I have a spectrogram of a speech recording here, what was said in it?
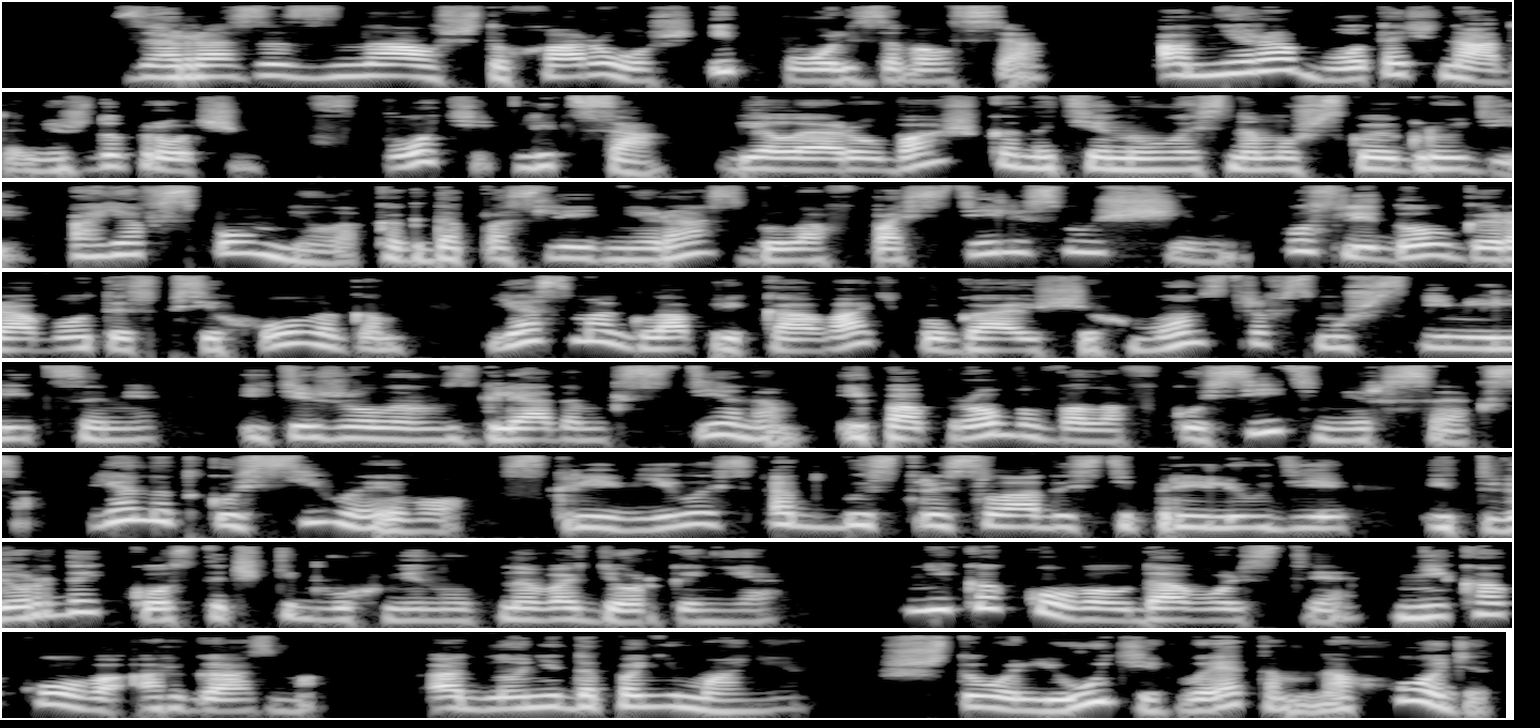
Зараза знал, что хорош и пользовался. А мне работать надо, между прочим поте лица. Белая рубашка натянулась на мужской груди, а я вспомнила, когда последний раз была в постели с мужчиной. После долгой работы с психологом я смогла приковать пугающих монстров с мужскими лицами и тяжелым взглядом к стенам и попробовала вкусить мир секса. Я надкусила его, скривилась от быстрой сладости прелюдии и твердой косточки двухминутного дергания. Никакого удовольствия, никакого оргазма. Одно недопонимание. Что люди в этом находят?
